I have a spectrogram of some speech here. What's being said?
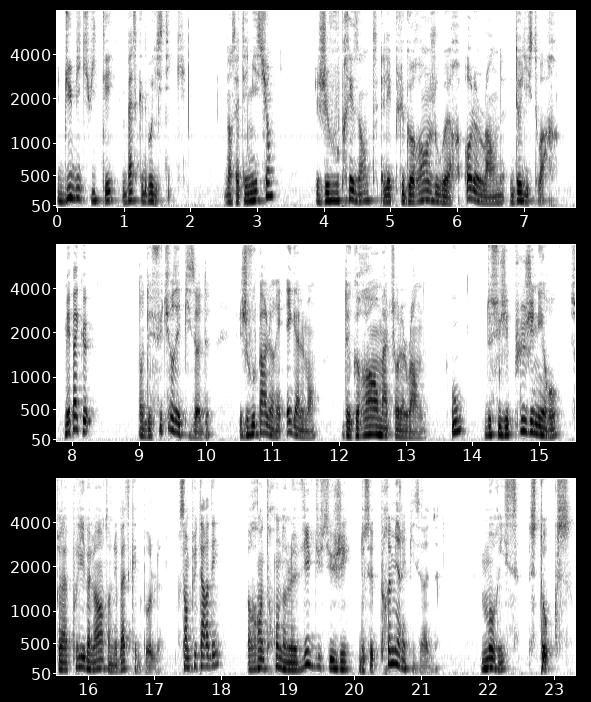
d'ubiquité basketballistique. Dans cette émission, je vous présente les plus grands joueurs all-around de l'histoire. Mais pas que. Dans de futurs épisodes, je vous parlerai également de grands matchs all-around ou de sujets plus généraux sur la polyvalence dans le basketball. Sans plus tarder, rentrons dans le vif du sujet de ce premier épisode. Maurice Stokes.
